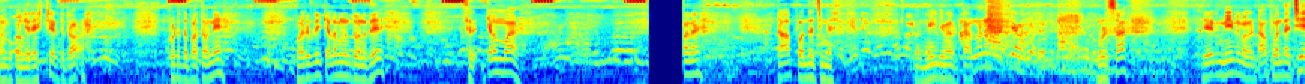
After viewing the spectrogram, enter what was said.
நம்ம கொஞ்சம் ரெஸ்ட் எடுத்துட்டோம். கூட்டத்தை பார்த்தோன்னே மறுபடியும் கிளம்பணும்னு தோணுது. சரி கிளம்புமா? மேலே டாப் வந்துச்சுங்க. இப்போ நீதி மேலே டாப் முழுசா ஏறி நீலிமலை மேலே டாப் வந்தாச்சு.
